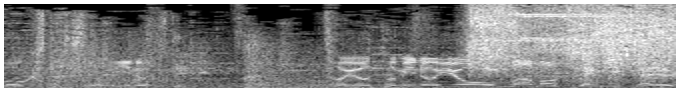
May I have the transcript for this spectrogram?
僕たちの命で豊臣の世を守ってみせる。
